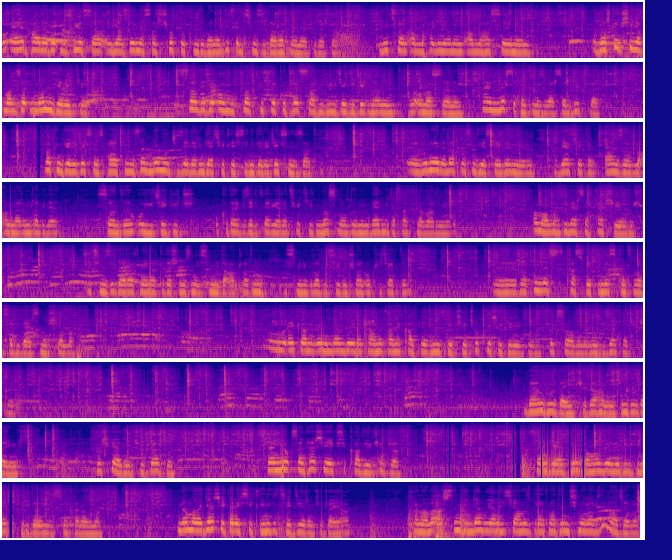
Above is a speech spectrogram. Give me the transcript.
O eğer hala da izliyorsa yazdığı mesaj çok dokundu bana. Lütfen içinizi daraltmayın arkadaşlar. Lütfen Allah'a inanın, Allah'a sığının. Başka bir şey yapmanıza inanın gerek. Sadece o mutlak güç ve kudret sahibi yüce güce inanın ve ona sığının. Her ne sıkıntınız varsa lütfen. Bakın göreceksiniz hayatınızda ne mucizelerin gerçekleştiğini göreceksiniz zaten. Ee, bunu öyle laf olsun diye söylemiyorum. Gerçekten en zorlu anlarımda bile sığındığım o yüce güç o kadar güzellikler yaratıyor ki nasıl olduğunun ben bile farkına varmıyorum. Ama Allah dilerse her şey olur. İçinizi daraltmayın arkadaşımızın ismini de atladım. İsmini bulabilseydim şu an okuyacaktım. Ee, Rabbim ne kasvetti ne sıkıntı varsa gidersin inşallah. O ekranın önünden böyle tane tane kalplerimiz geçiyor. Çok teşekkür ediyorum. Çok sağ olun benim güzel takipçilerim. Ben buradayım Kübra Hanımcığım buradaymış. Hoş geldin Kübra'cığım. Sen yoksan her şey eksik kalıyor Kübra. Sen geldiğin zaman böyle bir güneş gibi doğuyorsun kanalıma. İnan bana gerçekten eksikliğini hissediyorum Kübra ya. Kanalı açtığım günden bu yana hiç yalnız bırakmadığın için olabilir mi acaba?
